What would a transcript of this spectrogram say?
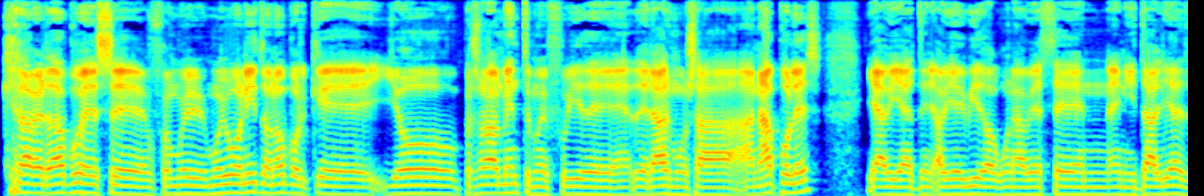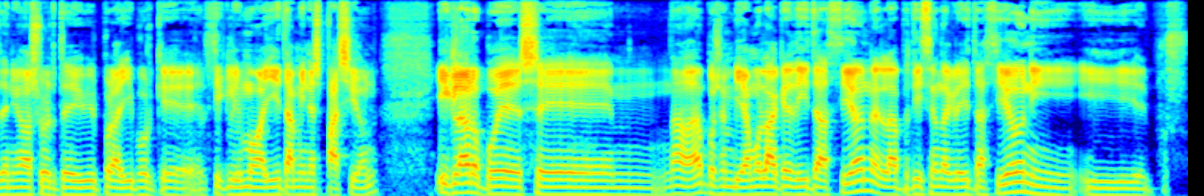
que la verdad pues eh, fue muy, muy bonito, ¿no? Porque yo personalmente me fui de, Erasmus a, Nápoles, y había, había vivido alguna vez en, en Italia, he tenido la suerte de vivir por allí porque el ciclismo allí también es pasión. Y claro, pues eh, nada, pues enviamos la acreditación, la petición de acreditación y, pues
